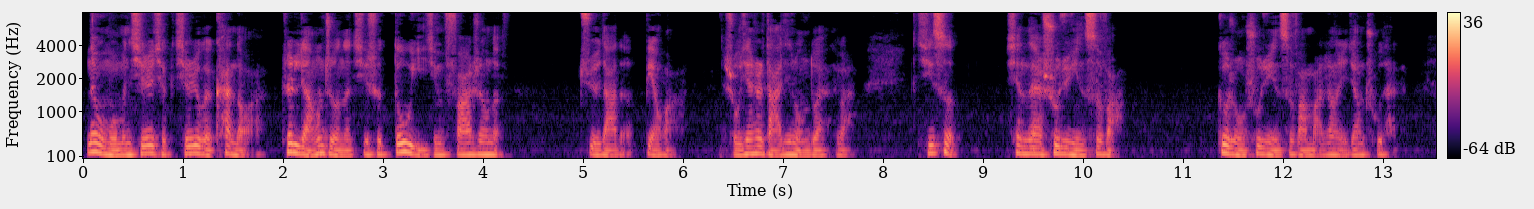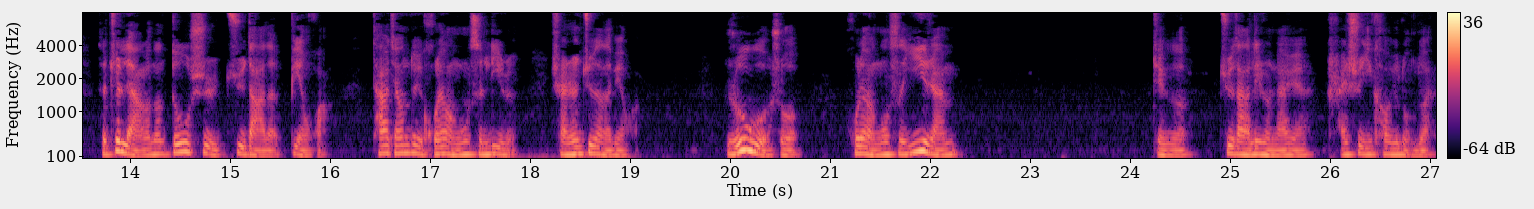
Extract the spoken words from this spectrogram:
那我们其实其其实就可以看到啊，这两者呢其实都已经发生了巨大的变化。首先是打击垄断，对吧？其次，现在数据隐私法，各种数据隐私法马上也将出台。那这两个呢都是巨大的变化，它将对互联网公司利润产生巨大的变化。如果说互联网公司依然这个巨大的利润来源还是依靠于垄断，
